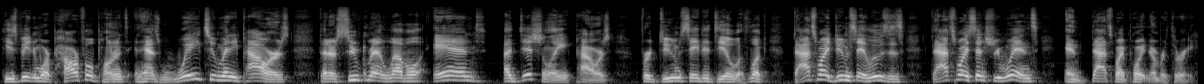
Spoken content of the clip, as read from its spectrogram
He's beating more powerful opponents and has way too many powers that are Superman level and additionally powers for Doomsday to deal with. Look, that's why Doomsday loses. That's why Sentry wins. And that's my point number three.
